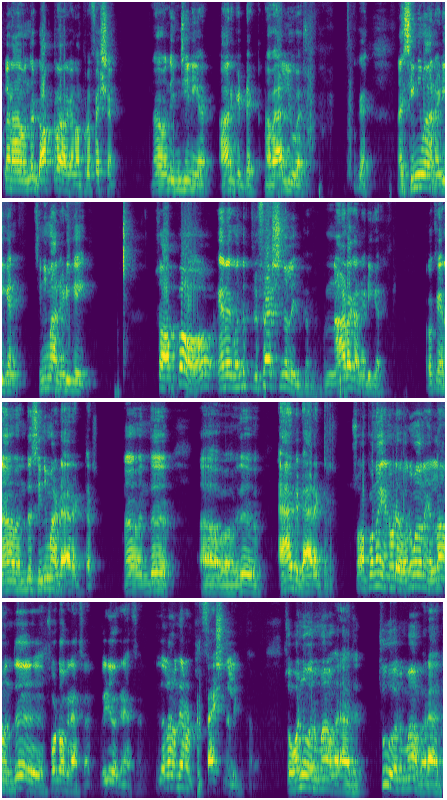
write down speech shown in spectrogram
இல்லை நான் வந்து டாக்டராக இருக்கேன் நான் ப்ரொஃபஷன் நான் வந்து இன்ஜினியர் ஆர்கிடெக்ட் நான் வேல்யூவர் ஓகே நான் சினிமா நடிகன் சினிமா நடிகை. ஸோ அப்போது எனக்கு வந்து ப்ரொஃபஷனல் இன்கம் நாடக நடிகர். ஓகே நான் வந்து சினிமா டைரக்டர் நான் வந்து இது ஆட் டைரக்டர் ஸோ அப்போனா என்னுடைய வருமானம் எல்லாம் வந்து ஃபோட்டோகிராஃபர் வீடியோகிராஃபர் இதெல்லாம் வந்து என்னோட ப்ரொஃபஷனல் இன்கம் ஸோ ஒன்று வருமா வராது. டூ வருமா வராது.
